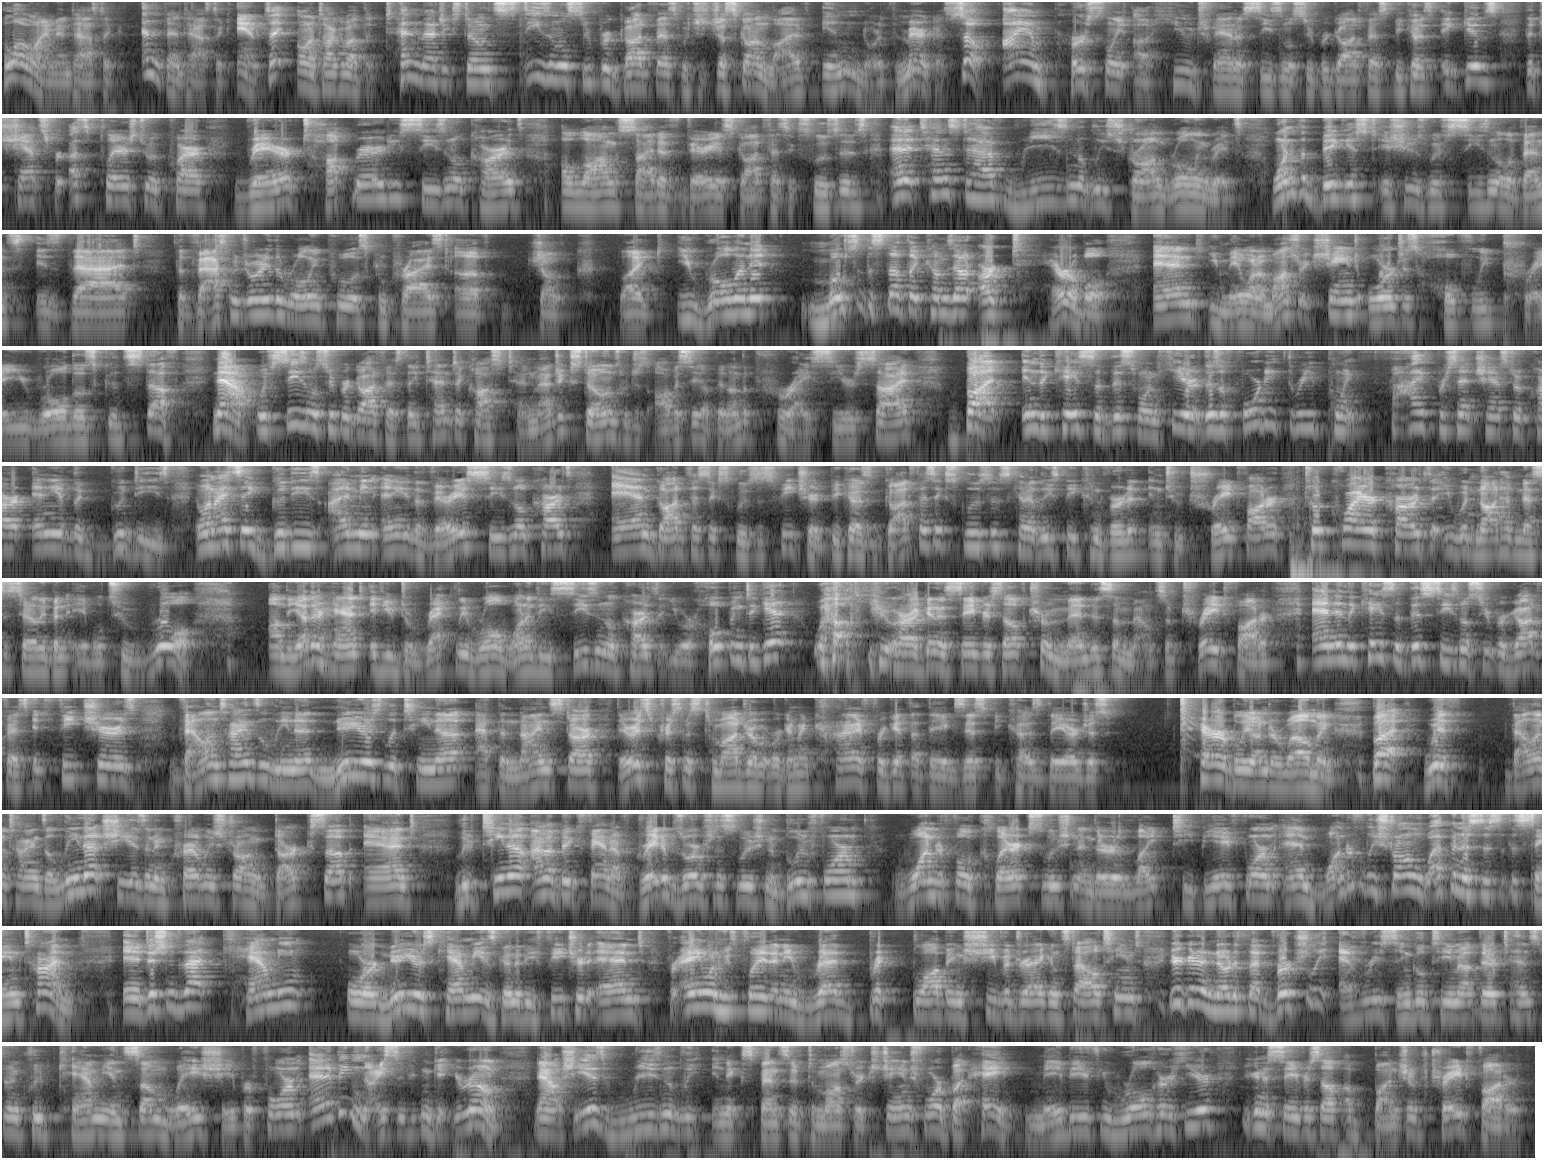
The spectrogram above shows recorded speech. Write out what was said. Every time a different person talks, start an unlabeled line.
Hello, I'm Mantastic and Fantastic, and today I want to talk about the 10 Magic Stones Seasonal Super Godfest, which has just gone live in North America. So, I am personally a huge fan of Seasonal Super Godfest because it gives the chance for us players to acquire rare, top rarity seasonal cards alongside of various Godfest exclusives, and it tends to have reasonably strong rolling rates. One of the biggest issues with seasonal events is that the vast majority of the rolling pool is comprised of junk. Like, you roll in it, most of the stuff that comes out are terrible, and you may want a monster exchange or just hopefully pray you roll those good stuff. Now, with Seasonal Super Godfest, they tend to cost 10 magic stones, which is obviously a bit on the pricier side, but in the case of this one here, there's a 43.5% chance to acquire any of the goodies. And when I say goodies, I mean any of the various seasonal cards and Godfest exclusives featured, because Godfest exclusives can at least be converted into trade fodder to acquire cards that you would not have necessarily been able to roll. On the other hand, if you directly roll one of these seasonal cards that you were hoping to get, well, you are going to save yourself tremendous amounts of trade fodder. And in the case of this seasonal Super Godfest, it features Valentine's Alynna, New Year's Lutina at the 9 star. There is Christmas Tamadra, but we're going to kind of forget that they exist because they are just terribly underwhelming. But with Valentine's Alynna. She is an incredibly strong dark sub. And Lutina, I'm a big fan of. Great absorption solution in blue form, wonderful cleric solution in their light TPA form, and wonderfully strong weapon assist at the same time. In addition to that, Kami or New Year's Kami is going to be featured. And for anyone who's played any red brick blobbing Shiva Dragon style teams, you're going to notice that virtually every single team out there tends to include Kami in some way, shape, or form. And it'd be nice if you can get your own. Now, she is reasonably inexpensive to Monster Exchange for, but hey, maybe if you roll her here, you're going to save yourself a bunch of trade fodder.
